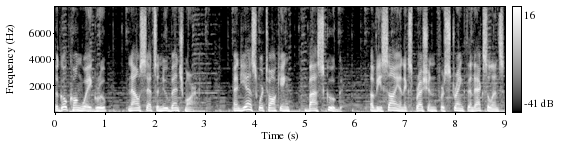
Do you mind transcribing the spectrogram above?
the Gokongwei Group now sets a new benchmark. And yes, we're talking Baskog, a Visayan expression for strength and excellence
